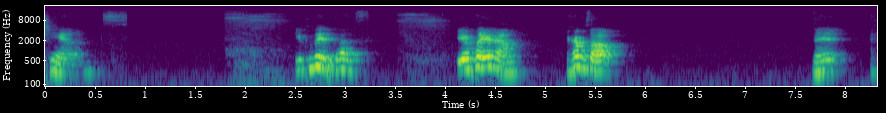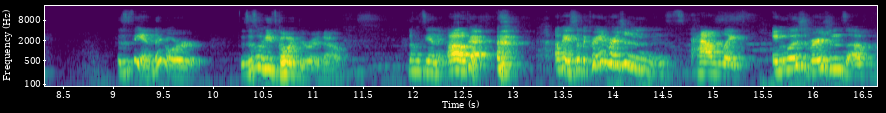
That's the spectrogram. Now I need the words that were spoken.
chance. You can play the quest. You're a player now. Your help's up. Eh. Is this the ending or is this what he's going through right now? No, it's the ending. Oh, okay. okay, so the Korean versions have like English versions of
